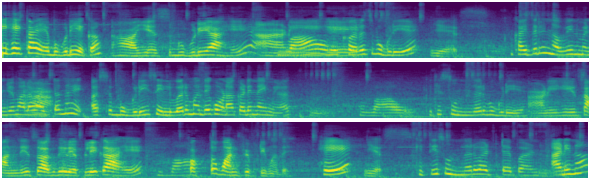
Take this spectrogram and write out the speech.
हे काय आहे? बुगडी आहे का? हा येस बुगडी आहे आणि हे खरंच बुगडी आहे. येस काहीतरी नवीन म्हणजे मला हा. वाटतं ना असं बुगडी सिल्वर मध्ये कोणाकडे नाही मिळत. वाव किती सुंदर बुगडी आहे. आणि हे चांदीचं अगदी रेप्लिका आहे. वाव. फक्त वन फिफ्टी मध्ये. हे? येस किती सुंदर वाटतंय पण. आणि ना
